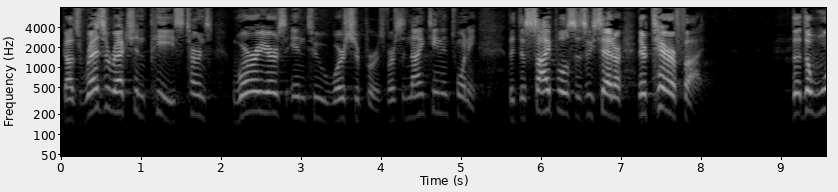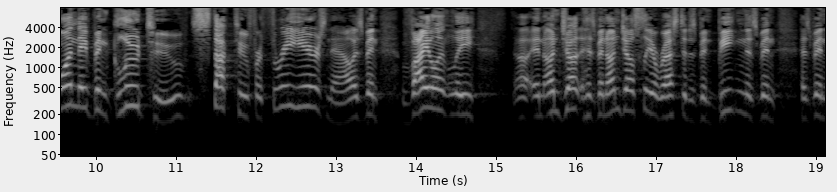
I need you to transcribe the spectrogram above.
God's resurrection peace turns worriers into worshipers. Verses 19 and 20. The disciples, as we said, are they're terrified. The, the one they've been glued to, stuck to for three years now, has been violently uh, and unjust, has been unjustly arrested, has been beaten, has been, has been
